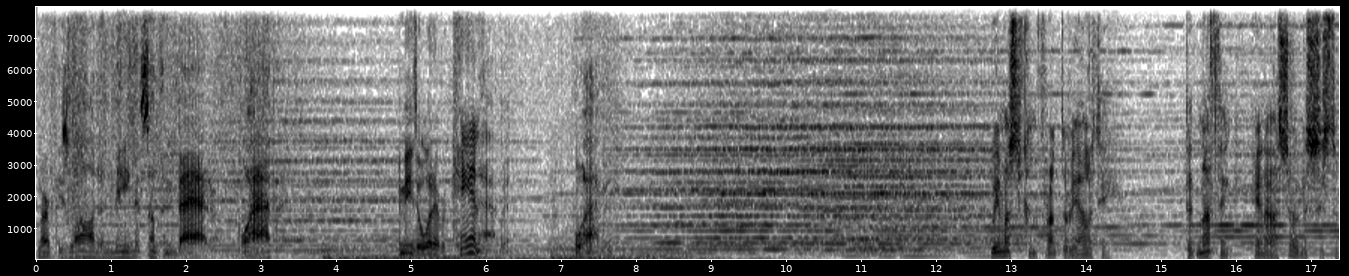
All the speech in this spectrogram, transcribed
Murphy's Law doesn't mean that something bad will happen. It means that whatever can happen will happen. We must confront the reality that nothing in our solar system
